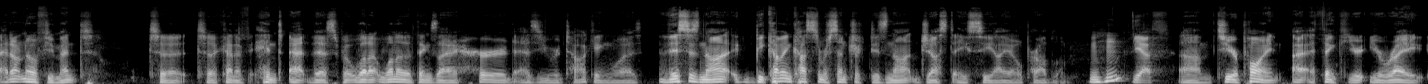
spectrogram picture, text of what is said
I don't know if you meant to to kind of hint at this, but what I, one of the things I heard as you were talking was this is not becoming customer centric is not just a CIO problem. Mm-hmm. Yes. Um, to your point, I, I think you're you're right.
